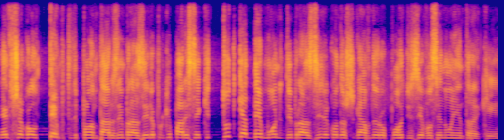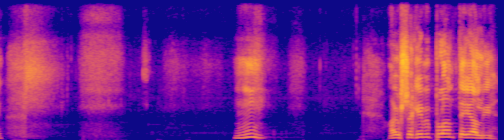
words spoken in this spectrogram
Ele chegou o tempo de plantares em Brasília, porque parecia que tudo que é demônio de Brasília, quando eu chegava no aeroporto, dizia: Você não entra aqui. Hum. Aí eu cheguei e me plantei ali.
